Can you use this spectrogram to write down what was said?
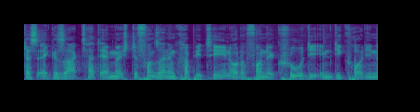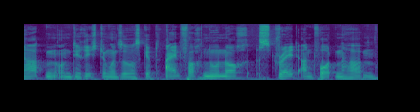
dass er gesagt hat, er möchte von seinem Kapitän oder von der Crew, die ihm die Koordinaten und die Richtung und sowas gibt, einfach nur noch straight Antworten haben.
